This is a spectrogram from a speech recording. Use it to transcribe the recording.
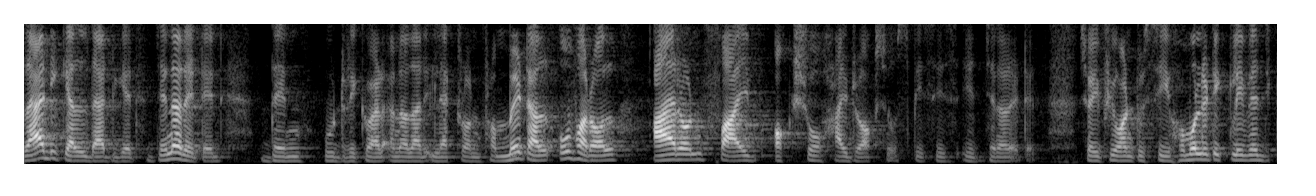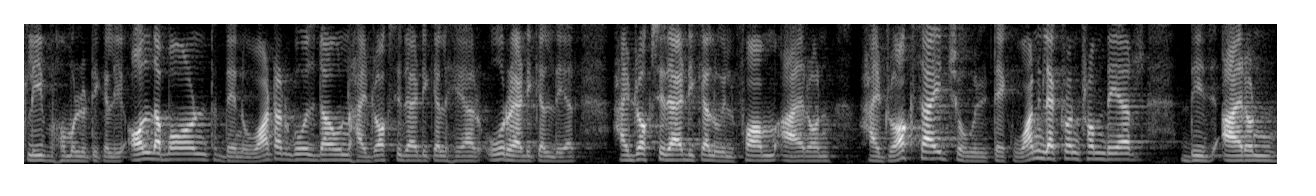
radical that gets generated then would require another electron from metal overall iron 5 oxo hydroxo species is generated. So, if you want to see homolytic cleavage cleave homolytically all the bond then water goes down hydroxy radical here O radical there hydroxy radical will form iron hydroxide. So, we will take one electron from there this iron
